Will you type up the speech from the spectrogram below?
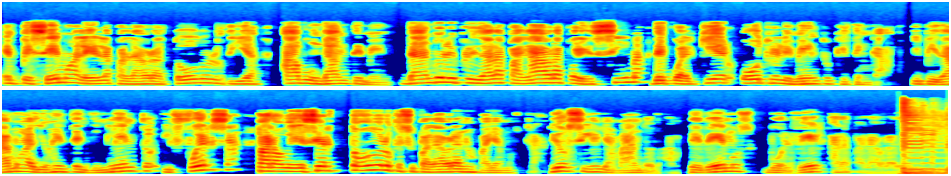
Empecemos a leer la palabra todos los días abundantemente, dándole prioridad a la palabra por encima de cualquier otro elemento que tengamos y pidamos a Dios entendimiento y fuerza para obedecer todo lo que su palabra nos vaya a mostrar. Dios sigue llamándonos. Debemos volver a la palabra de Dios.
